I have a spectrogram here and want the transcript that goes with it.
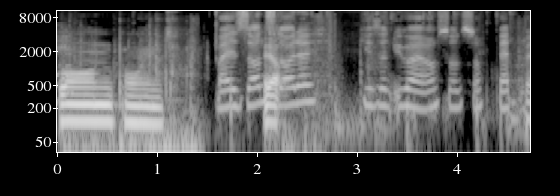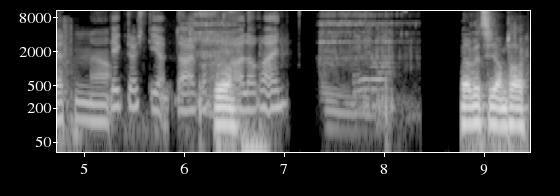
Spawnpoint. Weil sonst, Ja. Leute, hier sind überall auch sonst noch Betten. Betten, ja. Legt euch die da einfach mal alle rein. Ja, witzig am Tag.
